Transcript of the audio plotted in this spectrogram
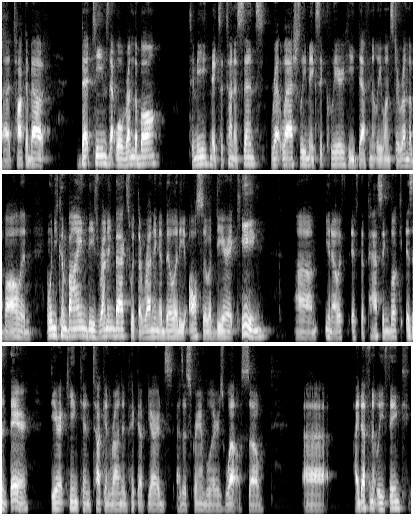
uh, talk about bet teams that will run the ball to me makes a ton of sense. Rhett Lashlee makes it clear he definitely wants to run the ball. And when you combine these running backs with the running ability also of D'Eriq King, um, you know, if, if the passing look isn't there, D'Eriq King can tuck and run and pick up yards as a scrambler as well. So uh, I definitely think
